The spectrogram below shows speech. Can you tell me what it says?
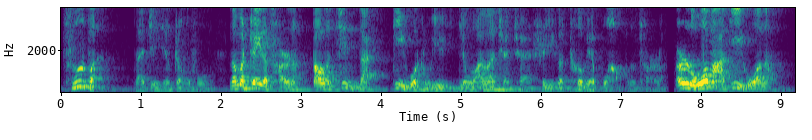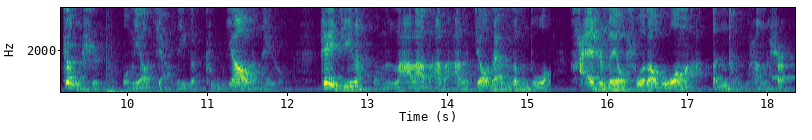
资本来进行征服。那么这个词儿呢，到了近代，帝国主义已经完完全全是一个特别不好的词儿了。而罗马帝国呢，正是我们要讲的一个主要的内容。这集呢，我们拉拉杂杂的交代了这么多。还是没有说到罗马本土上的事儿，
